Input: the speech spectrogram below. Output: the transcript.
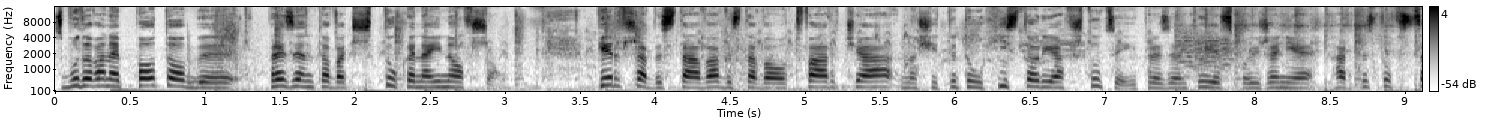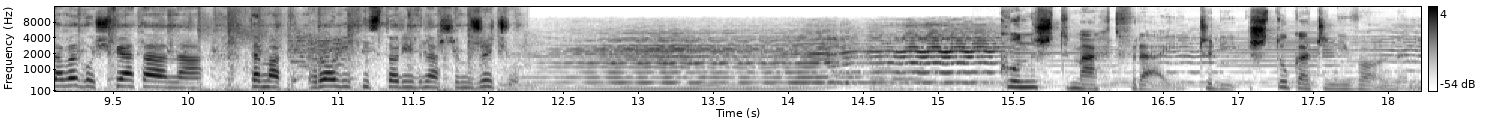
zbudowane po to, by prezentować sztukę najnowszą. Pierwsza wystawa, wystawa otwarcia, nosi tytuł Historia w sztuce i prezentuje spojrzenie artystów z całego świata na temat roli historii w naszym życiu. Kunst macht frei, czyli sztuka czyni wolnym.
